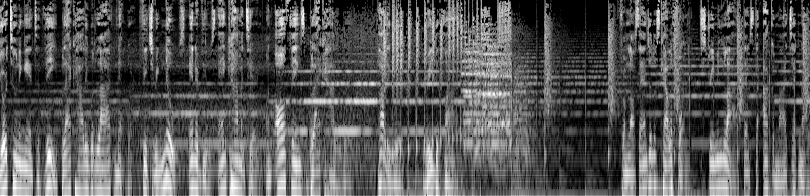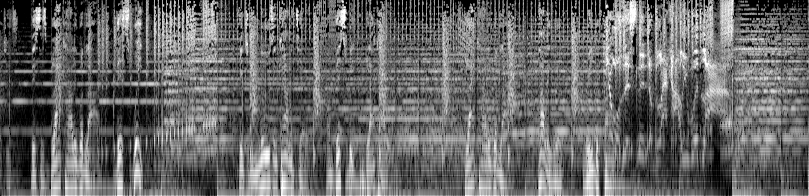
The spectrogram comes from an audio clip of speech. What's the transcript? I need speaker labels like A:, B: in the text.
A: You're tuning in to the Black Hollywood Live Network, featuring news, interviews, and commentary on all things Black Hollywood. Hollywood redefined. From Los Angeles, California, streaming live thanks to Akamai Technologies. This is Black Hollywood Live this week, featuring news and commentary on this week in Black Hollywood. Black Hollywood Live, Hollywood redefined.
B: You're listening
